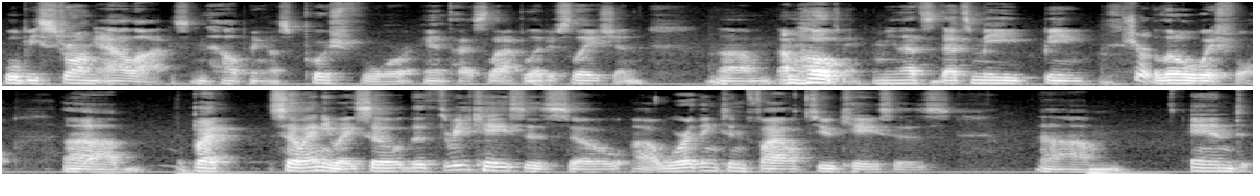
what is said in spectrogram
will be strong allies in helping us push for anti-SLAPP legislation. Um, I'm hoping. I mean, that's that's me being Sure. a little wishful. Um, but so anyway, so the three cases. So uh, Worthington filed two cases, um, and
